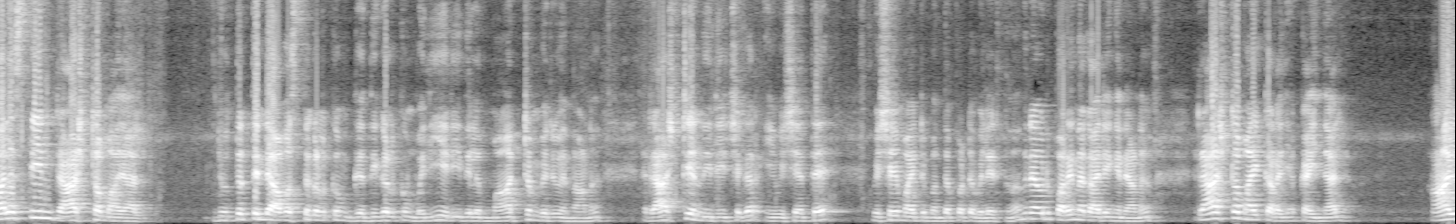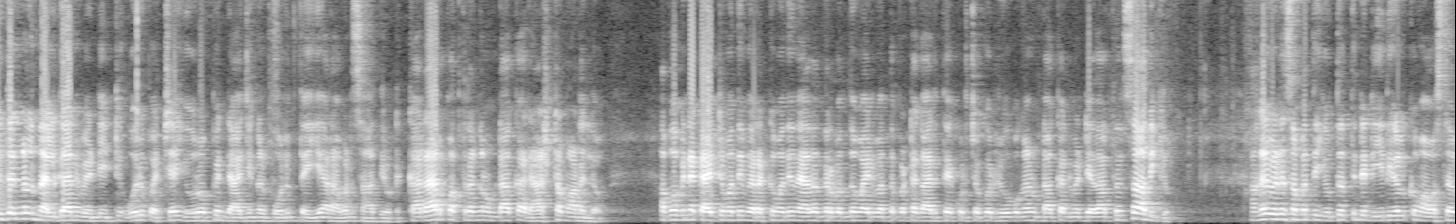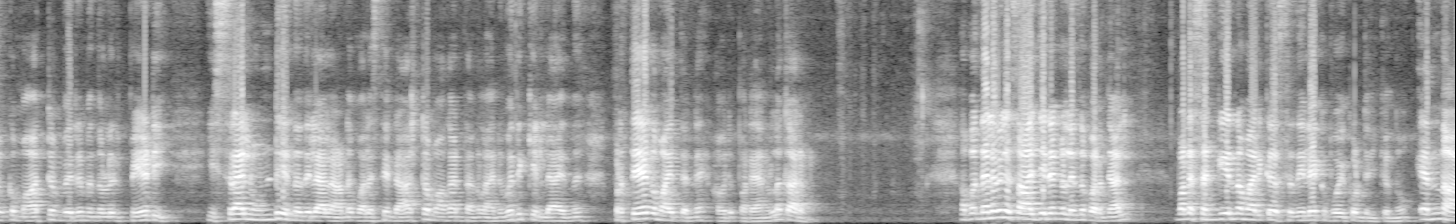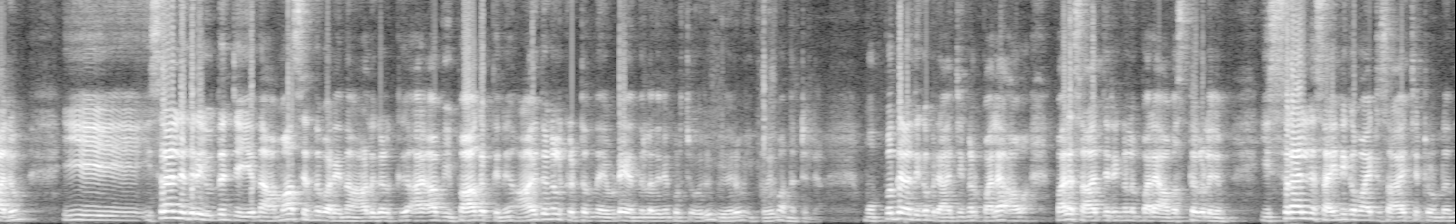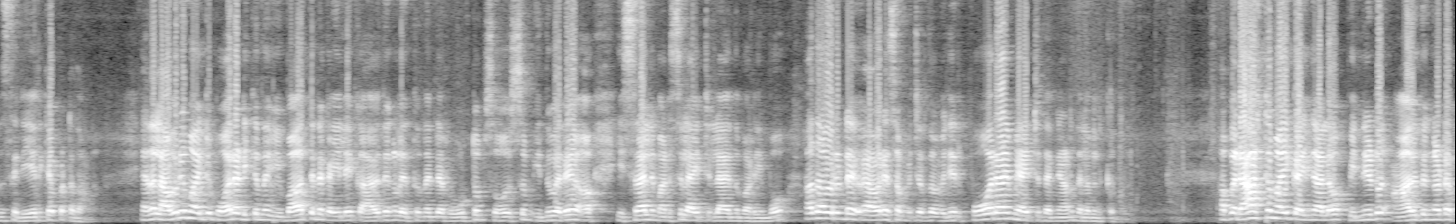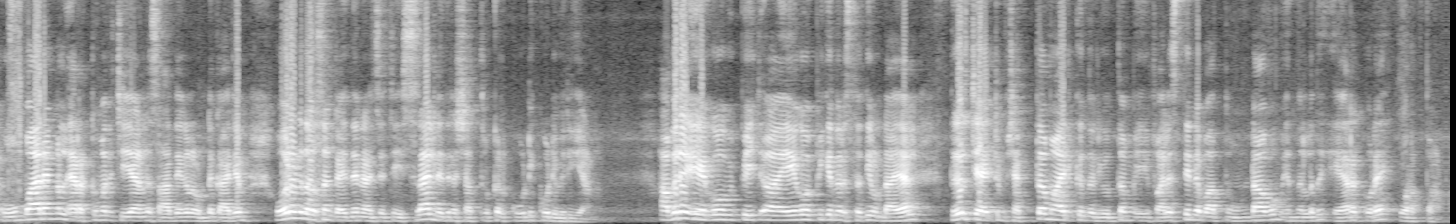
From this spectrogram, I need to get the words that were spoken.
ഫലസ്തീൻ രാഷ്ട്രമായാൽ യുദ്ധത്തിന്റെ അവസ്ഥകൾക്കും ഗതികൾക്കും വലിയ രീതിയിൽ മാറ്റം വരുമെന്നാണ് രാഷ്ട്രീയ നിരീക്ഷകർ ഈ വിഷയത്തെ വിഷയമായിട്ട് ബന്ധപ്പെട്ട് വിലയിരുത്തുന്നത്. അതിന് അവർ പറയുന്ന കാര്യം ഇങ്ങനെയാണ്. രാഷ്ട്രമായി കഴിഞ്ഞ കഴിഞ്ഞാൽ ആയുധങ്ങൾ നൽകാൻ വേണ്ടിയിട്ട് ഒരു പക്ഷേ യൂറോപ്യൻ രാജ്യങ്ങൾ പോലും തയ്യാറാവാൻ സാധ്യതയുണ്ട്. കരാർ പത്രങ്ങൾ ഉണ്ടാക്കാൻ രാഷ്ട്രമാണല്ലോ. അപ്പോൾ പിന്നെ കയറ്റുമതി ഇറക്കുമതി നയതന്ത്ര ബന്ധവുമായി ബന്ധപ്പെട്ട കാര്യത്തെക്കുറിച്ചൊക്കെ ഒരു രൂപങ്ങൾ ഉണ്ടാക്കാൻ വേണ്ടി യഥാർത്ഥത്തിൽ സാധിക്കും. അങ്ങനെ വരുന്ന സമയത്ത് യുദ്ധത്തിന്റെ രീതികൾക്കും അവസ്ഥകൾക്കും മാറ്റം വരും എന്നുള്ളൊരു പേടി ഇസ്രായേലിനുണ്ട് എന്നതിനാലാണ് പലസ്തീൻ രാഷ്ട്രമാകാൻ തങ്ങൾ അനുവദിക്കില്ല എന്ന് പ്രത്യേകമായി തന്നെ അവർ പറയാനുള്ള കാരണം. അപ്പോൾ നിലവിലെ സാഹചര്യങ്ങൾ എന്ന് പറഞ്ഞാൽ വളരെ സങ്കീർണമായിരിക്കുന്ന സ്ഥിതിയിലേക്ക് പോയിക്കൊണ്ടിരിക്കുന്നു. എന്നാലും ഈ ഇസ്രായേലിനെതിരെ യുദ്ധം ചെയ്യുന്ന അമാസ് എന്ന് പറയുന്ന ആളുകൾക്ക് ആ വിഭാഗത്തിന് ആയുധങ്ങൾ കിട്ടുന്ന എവിടെ എന്നുള്ളതിനെക്കുറിച്ച് ഒരു വിവരം ഇപ്പോഴും വന്നിട്ടില്ല. മുപ്പതിലധികം രാജ്യങ്ങൾ പല പല സാഹചര്യങ്ങളിലും പല അവസ്ഥകളിലും ഇസ്രായേലിനെ സൈനികമായിട്ട് സഹായിച്ചിട്ടുണ്ടെന്ന് സ്ഥിരീകരിക്കപ്പെട്ടതാണ്. എന്നാൽ അവരുമായിട്ട് പോരടിക്കുന്ന വിഭാഗത്തിന്റെ കയ്യിലേക്ക് ആയുധങ്ങൾ എത്തുന്നതിന്റെ റൂട്ടും സോഴ്സും ഇതുവരെ ഇസ്രായേലിന് മനസ്സിലായിട്ടില്ല എന്ന് പറയുമ്പോൾ അത് അവരുടെ അവരെ സംബന്ധിച്ചിടത്തോളം വലിയൊരു പോരായ്മയായിട്ട് തന്നെയാണ് നിലനിൽക്കുന്നത്. അപ്പോൾ രാഷ്ട്രമായി കഴിഞ്ഞാലോ പിന്നീട് ആയുധങ്ങളുടെ കൂമ്പാരങ്ങൾ ഇറക്കുമതി ചെയ്യാനുള്ള സാധ്യതകളുണ്ട്. കാര്യം ഓരോ ദിവസം കഴിയുന്നതിനനുസരിച്ച് ഇസ്രായേലിനെതിരെ ശത്രുക്കൾ കൂടിക്കൂടി വരികയാണ്. അവരെ ഏകോപിപ്പി ഏകോപിപ്പിക്കുന്ന ഒരു സ്ഥിതി ഉണ്ടായാൽ തീർച്ചയായിട്ടും ശക്തമായിരിക്കുന്ന ഒരു യുദ്ധം ഈ ഫലസ്തീന്റെ ഭാഗത്തുനിന്ന് ഉണ്ടാകും എന്നുള്ളത് ഏറെക്കുറെ ഉറപ്പാണ്.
